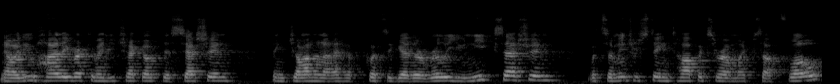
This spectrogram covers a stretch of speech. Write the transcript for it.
Now, I do highly recommend you check out this session. I think John and I have put together a really unique session with some interesting topics around Microsoft Flow.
